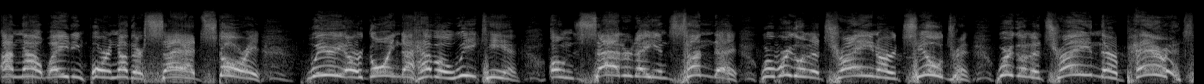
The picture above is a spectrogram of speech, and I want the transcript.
I'm not waiting for another sad story. We are going to have a weekend on Saturday and Sunday where we're going to train our children. We're going to train their parents,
